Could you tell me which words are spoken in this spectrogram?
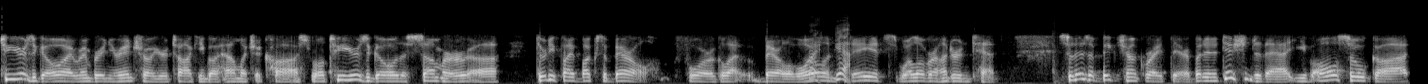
Two years ago, I remember in your intro you were talking about how much it cost. Well, two years ago, the summer, uh, 35 bucks a barrel for a gla- barrel of oil, Right, and yeah. today it's well over 110. So there's a big chunk right there. But in addition to that, you've also got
